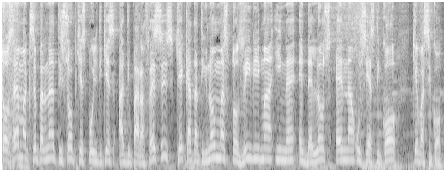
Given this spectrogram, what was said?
Το θέμα ξεπερνά τις όποιες πολιτικές αντιπαραθέσεις και κατά τη γνώμη μας το δίλημα είναι εντελώς ένα ουσιαστικό και βασικό.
